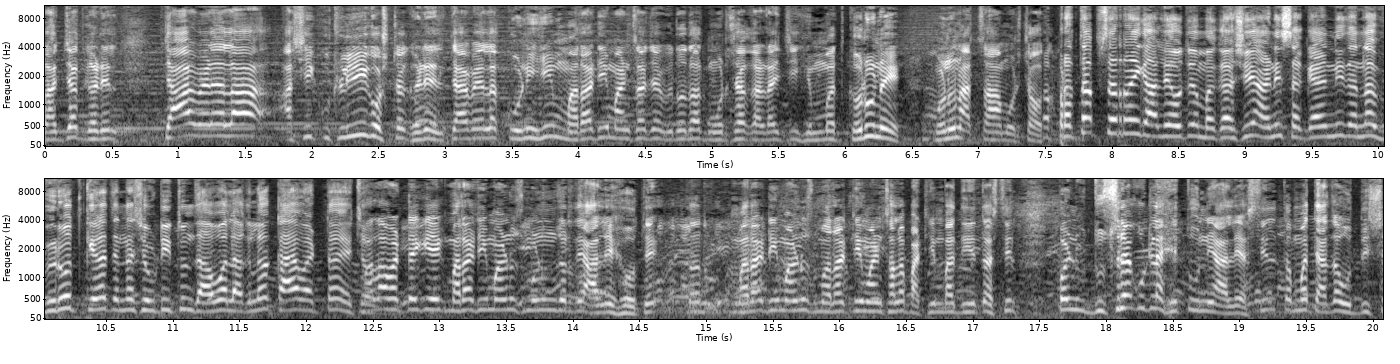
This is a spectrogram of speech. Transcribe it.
राज्यात घडेल त्यावेळेला अशी कुठलीही गोष्ट घडेल त्यावेळेला कोणीही मराठी माणसाच्या विरोधात मोर्चा काढायची हिंमत करू नये म्हणून आजचा हा मोर्चा होता. प्रताप सर नाही आले होते मगाशी आणि सगळ्यांनी त्यांना विरोध केला त्यांना शेवटी इथून जावं लागलं. काय वाटतं याच्यावर? मला वाटतं की एक मराठी माणूस म्हणून जर ते आले होते तर मराठी माणूस मराठी माणसाला पाठिंबा देत असतील पण दुसऱ्या कुठल्या हेतूने आले असतील तर मग त्याचा उद्देश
